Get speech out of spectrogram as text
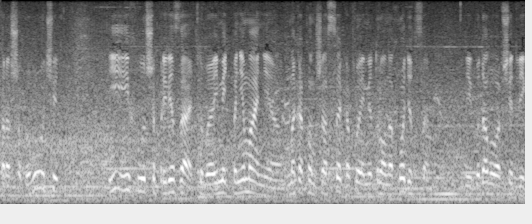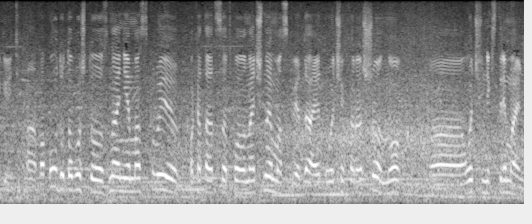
хорошо бы выучить. И их лучше привязать, чтобы иметь понимание, на каком шоссе, какое метро находится и куда вы вообще двигаете. А по поводу того, что знание Москвы, покататься по ночной Москве, да, это очень хорошо, но э, очень экстремально.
